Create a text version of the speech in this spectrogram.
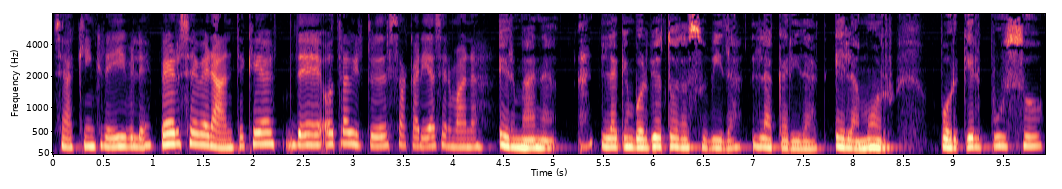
sea, qué increíble. Perseverante. ¿Qué de otra virtud destacarías, hermana? Hermana, la que envolvió toda su vida, la caridad, el amor, porque él puso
